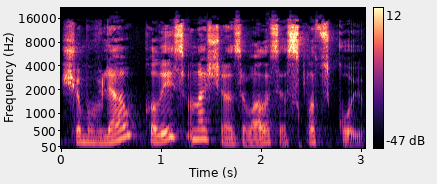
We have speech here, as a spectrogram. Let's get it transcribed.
що, мовляв, колись вона ще називалася складською.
